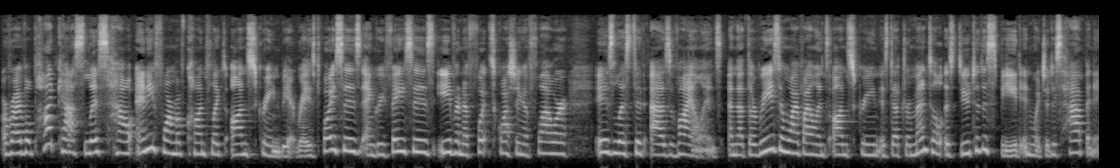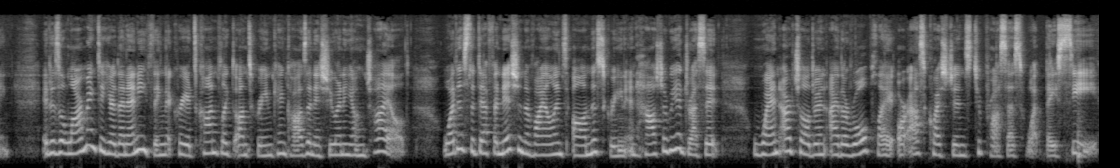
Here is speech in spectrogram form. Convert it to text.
Arrival Podcast lists how any form of conflict on screen, be it raised voices, angry faces, even a foot squashing a flower, is listed as violence, and that the reason why violence on screen is detrimental is due to the speed in which it is happening. It is alarming to hear that anything that creates conflict on screen can cause an issue in a young child. What is the definition of violence on the screen, and how should we address it when our children either role play or ask questions to process what they see.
